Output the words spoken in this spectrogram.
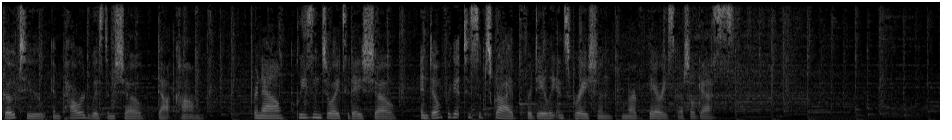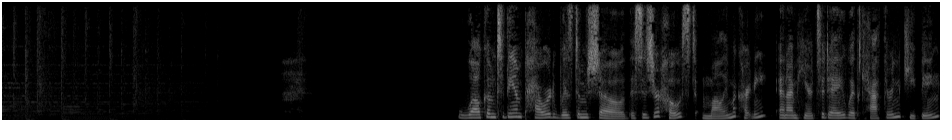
go to empoweredwisdomshow.com. For now, please enjoy today's show and don't forget to subscribe for daily inspiration from our very special guests. Welcome to the Empowered Wisdom Show. This is your host, Molly MacCartney, and I'm here today with Katherine Keeping,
